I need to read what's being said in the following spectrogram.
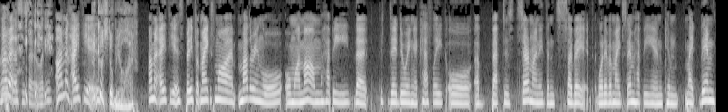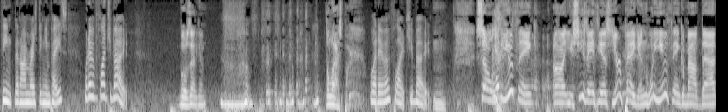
Not necessarily. I'm an atheist. It could still be alive. I'm an atheist, but if it makes my mother-in-law or my mum happy that they're doing a Catholic or a Baptist ceremony, then so be it. Whatever makes them happy and can make them think that I'm resting in peace, whatever floats your boat. What was that again? the last part. Whatever floats your boat. So, what do you think? Uh, you, she's atheist. You're pagan. What do you think about that?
